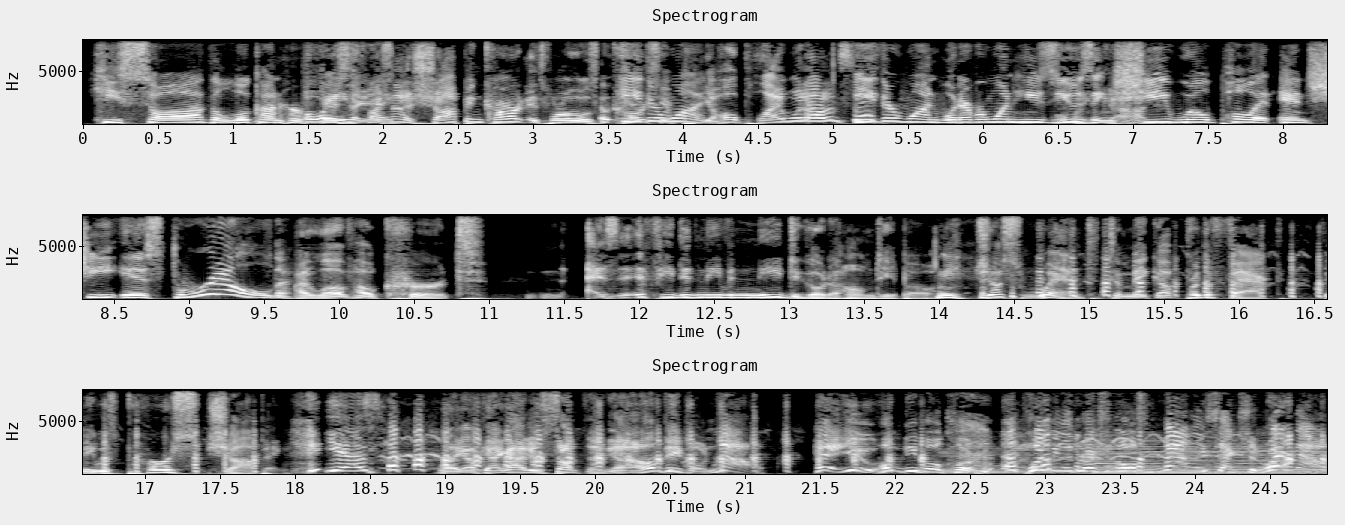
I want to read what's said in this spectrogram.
he saw the look on her Oh face. like, it's not a shopping cart. It's one of those oh, carts either you, one. you haul plywood out and stuff. Either one, whatever one he's oh using, she will pull it, and she is thrilled. I love how Kurt, as if he didn't even need to go to Home Depot, just went to make up for the fact he was purse shopping. yes. Like, okay, I gotta do something. Uh, Home Depot now. Hey, you, Home Depot clerk, point me in the direction of the most manly section right now.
